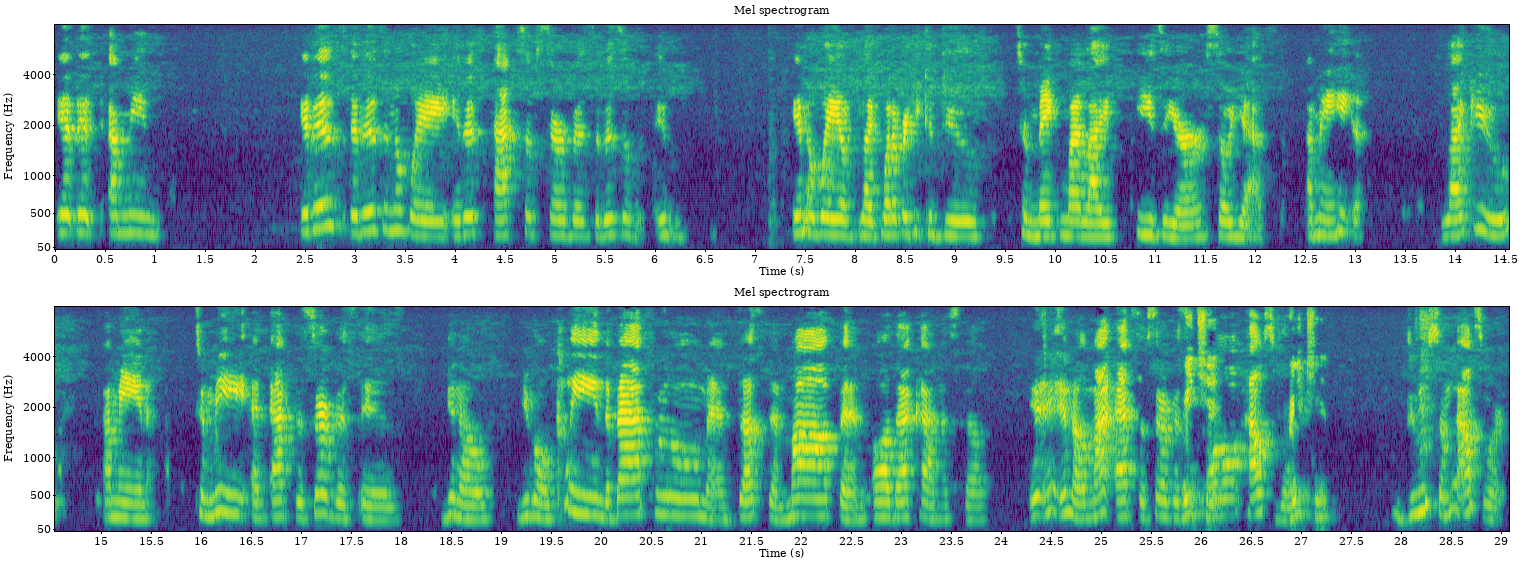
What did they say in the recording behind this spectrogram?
it, it I mean, it is it is in a way it is acts of service. It is a in, in a way of like whatever he could do to make my life easier. So yes, I mean he like you. I mean, to me, an act of service is you know you're gonna clean the bathroom and dust and mop and all that kind of stuff. You you know, my acts of service Preach is it. all housework. it, Do some housework.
